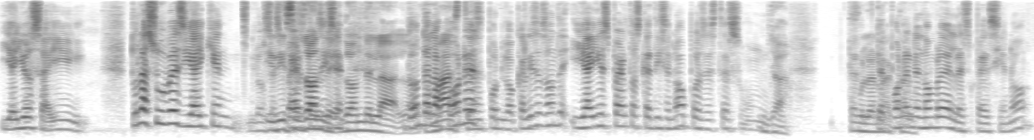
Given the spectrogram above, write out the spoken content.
y ellos ahí, tú las subes y hay quien, los Y dices dónde, dicen, dónde la, la ¿dónde la pones? Pon- localizas dónde, y hay expertos que dicen, no, pues este es un, Ya. Te, ponen el nombre de la especie, ¿no?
